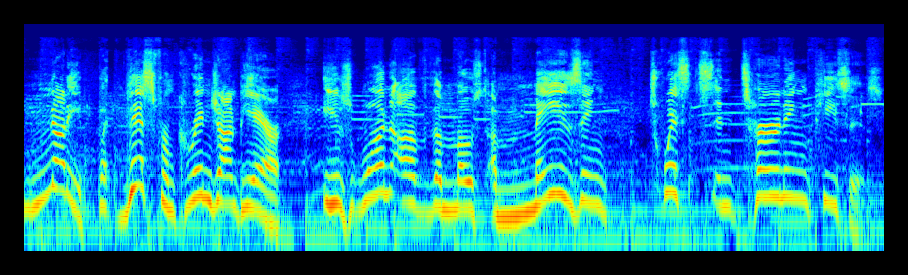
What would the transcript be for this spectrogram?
nutty. But this from Karine Jean Pierre is one of the most amazing twists and turning pieces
